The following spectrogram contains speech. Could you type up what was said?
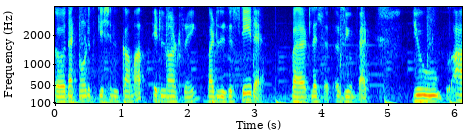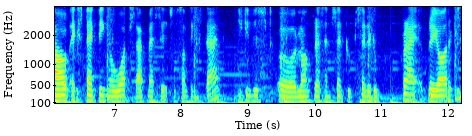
uh, that notification will come up it will not ring but it'll just stay there. But let's assume that you are expecting a whatsapp message or something like that you can just uh, long press and set to set it to pri- priority.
